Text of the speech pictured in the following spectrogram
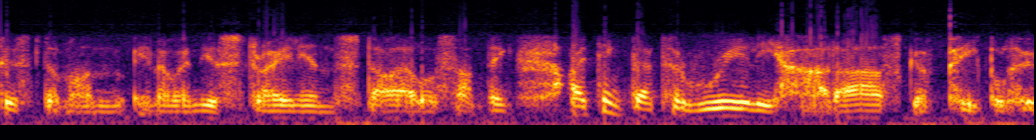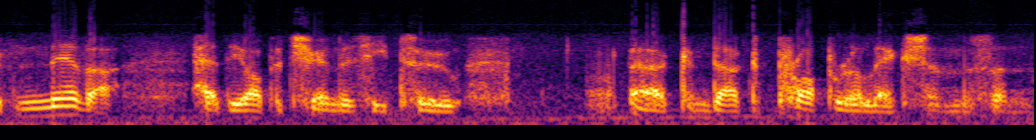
system on you know in the Australian style or something, I think that's a really hard ask of people who've never had the opportunity to uh, conduct proper elections and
